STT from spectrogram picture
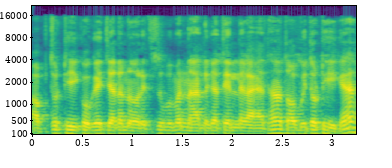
अब तो ठीक हो गई जलन हो रही थी। सुबह मैं नारियल का तेल लगाया था तो अभी तो ठीक है।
